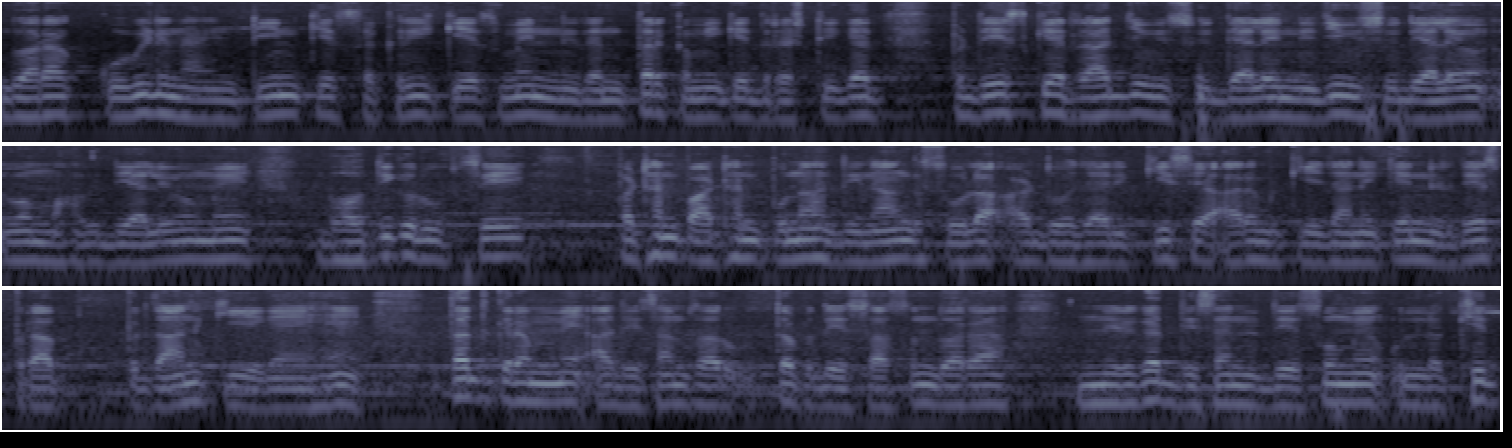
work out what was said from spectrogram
द्वारा कोविड 19 के सक्रिय केस में निरंतर कमी के दृष्टिगत प्रदेश के राज्य विश्वविद्यालय, निजी विश्वविद्यालयों एवं महाविद्यालयों में भौतिक रूप से पठन पाठन पुनः दिनांक 16 आठ 2021 से आरंभ किए जाने के निर्देश प्राप्त प्रदान किए गए हैं। तत्क्रम में आदेशानुसार उत्तर प्रदेश शासन द्वारा निर्गत दिशा निर्देशों में उल्लिखित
